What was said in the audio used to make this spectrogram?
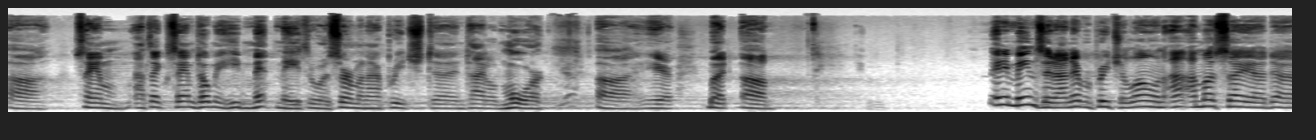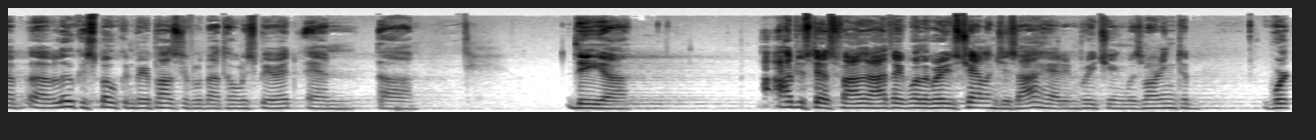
Uh, Sam, I think Sam told me he met me through a sermon I preached uh, entitled "More" uh, here, but. Um, and it means that I never preach alone. I, I must say, uh, uh, uh, Luke has spoken very positively about the Holy Spirit, and uh, the uh, I'll just testify that I think one of the greatest challenges I had in preaching was learning to work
